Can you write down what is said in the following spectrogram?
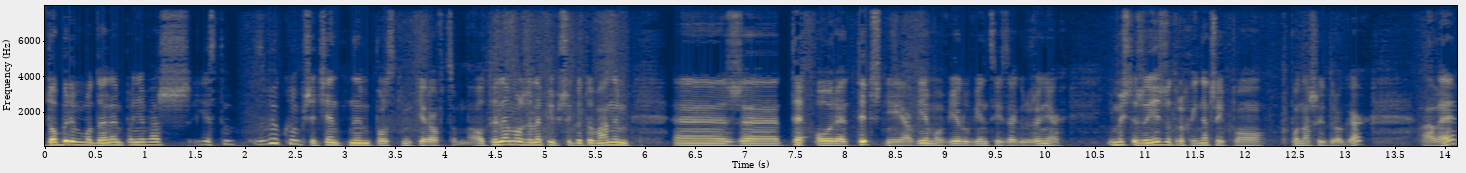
dobrym modelem, ponieważ jestem zwykłym, przeciętnym polskim kierowcą. No, o tyle może lepiej przygotowanym, e, że teoretycznie ja wiem o wielu więcej zagrożeniach i myślę, że jeżdżę trochę inaczej po, po naszych drogach, ale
